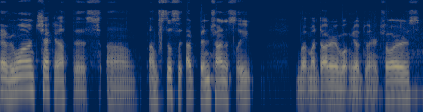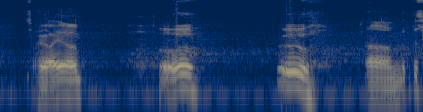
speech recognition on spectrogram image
Everyone, check out this. Um, I'm still. Sleep- I've been trying to sleep, but my daughter woke me up doing her chores. So here I am. Oh, oh. Um, look at this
